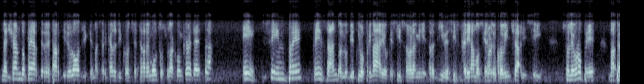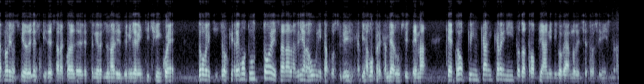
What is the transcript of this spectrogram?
lasciando perdere le parti ideologiche, ma cercando di concentrare molto sulla concretezza e sempre pensando all'obiettivo primario, che sì sono le amministrative, sì speriamo siano le provinciali, sì sono le europee, ma per noi la sfida delle sfide sarà quella delle elezioni regionali del 2025 dove ci giocheremo tutto e sarà la vera unica possibilità che abbiamo per cambiare un sistema che è troppo incancrenito da troppi anni di governo del centro-sinistra.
